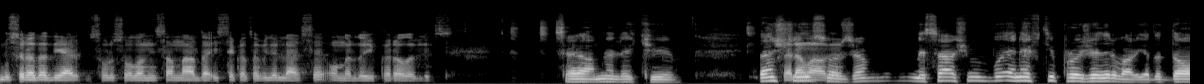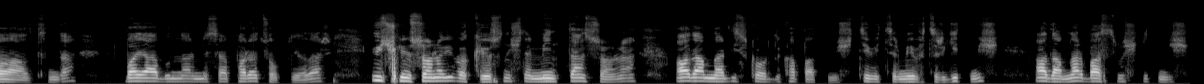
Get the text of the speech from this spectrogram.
Bu sırada diğer sorusu olan insanlar da istek atabilirlerse onları da yukarı alabiliriz. Selamünaleyküm. Ben Selam şeyi abi. soracağım. Mesela şimdi bu NFT projeleri var ya da DAO altında. Bayağı bunlar mesela para topluyorlar. Üç gün sonra bir bakıyorsun işte Mint'ten sonra adamlar Discord'u kapatmış. Twitter, Twitter gitmiş. Adamlar basmış gitmiş.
